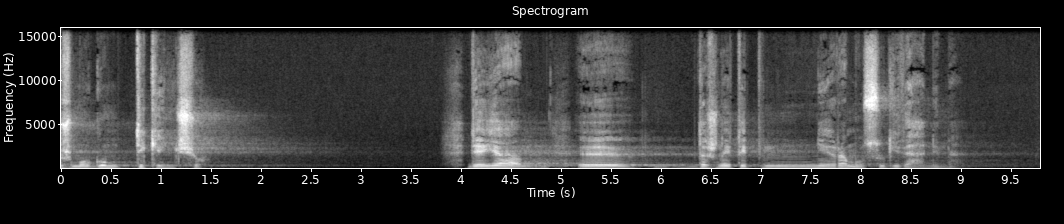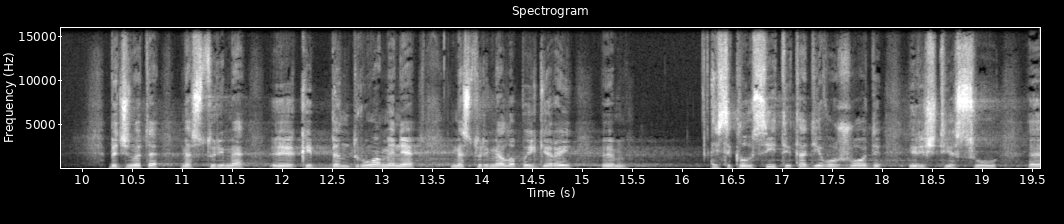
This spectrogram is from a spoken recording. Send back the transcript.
žmogum tikinčių. Deja, e, dažnai taip nėra mūsų gyvenime. Bet žinote, mes turime e, kaip bendruomenė, mes turime labai gerai e, įsiklausyti tą Dievo žodį ir iš tiesų e,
